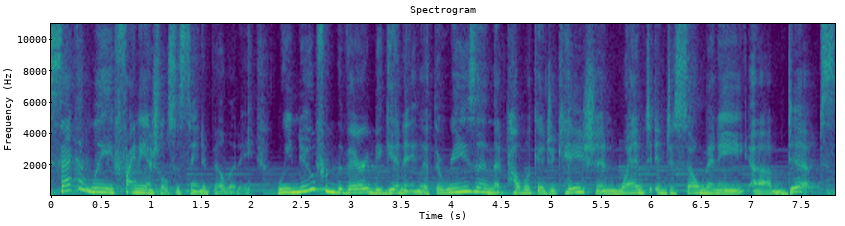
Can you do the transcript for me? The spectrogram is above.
Secondly, financial sustainability. We knew from the very beginning that the reason that public education went into so many um, dips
